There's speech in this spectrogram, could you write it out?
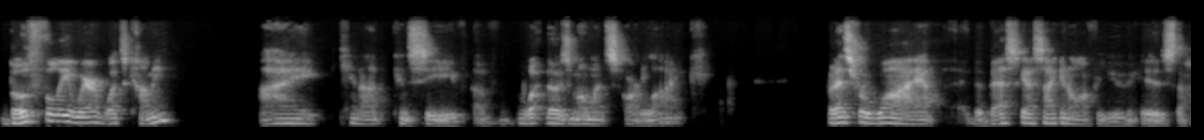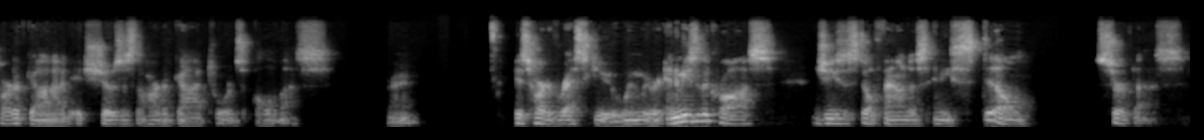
both fully aware of what's coming, I cannot conceive of what those moments are like. But as for why, the best guess I can offer you is the heart of God. It shows us the heart of God towards all of us, right? His heart of rescue. When we were enemies of the cross, Jesus still found us and he still served us.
